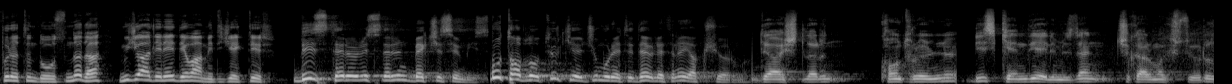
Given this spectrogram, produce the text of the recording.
Fırat'ın doğusunda da mücadeleye devam edecektir. Biz teröristlerin bekçisi miyiz? Bu tablo Türkiye Cumhuriyeti Devleti'ne yakışıyor mu? DAEŞ'ların kontrolünü biz kendi elimizden çıkarmak istiyoruz.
